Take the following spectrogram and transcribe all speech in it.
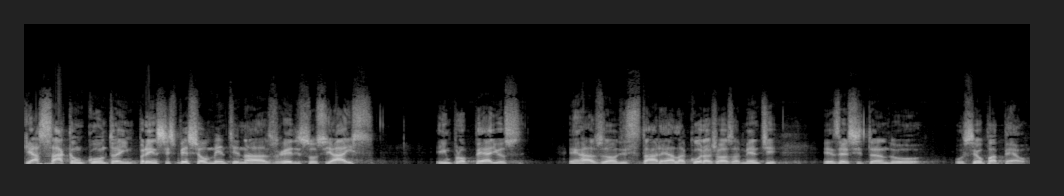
que assacam contra a imprensa, especialmente nas redes sociais, impropérios, em razão de estar ela corajosamente exercitando o seu papel.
